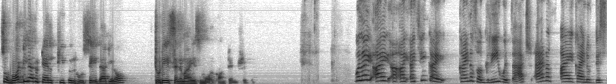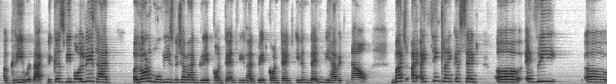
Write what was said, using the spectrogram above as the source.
So, what do you have to tell people who say that, you know, today's cinema is more content driven? Well, I, I, I, I think I, kind of agree with that and I kind of disagree with that because we've always had a lot of movies which have had great content. We've had great content even then, we have it now. But I, I think, like I said, uh, every uh,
